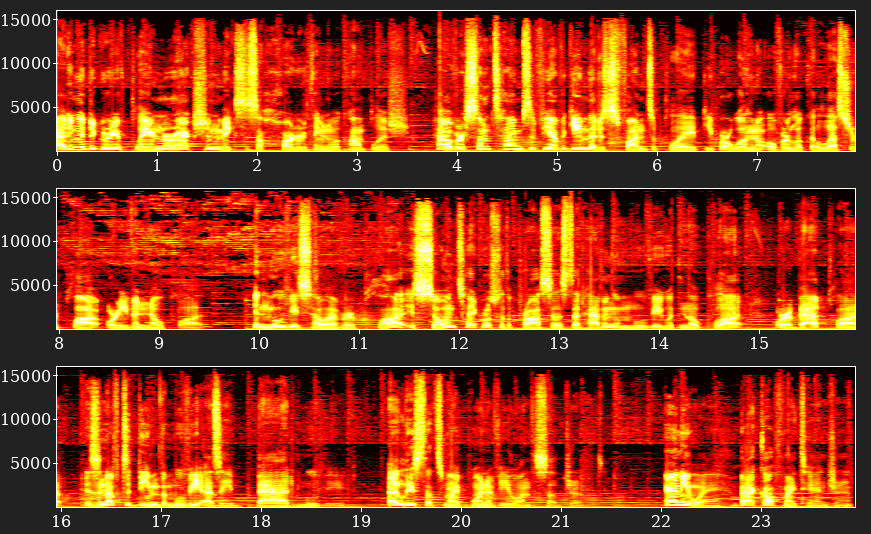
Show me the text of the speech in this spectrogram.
Adding a degree of player interaction makes this a harder thing to accomplish. However, sometimes if you have a game that is fun to play, people are willing to overlook a lesser plot or even no plot. In movies, however, plot is so integral to the process that having a movie with no plot or a bad plot is enough to deem the movie as a bad movie. At least that's my point of view on the subject. Anyway, back off my tangent.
